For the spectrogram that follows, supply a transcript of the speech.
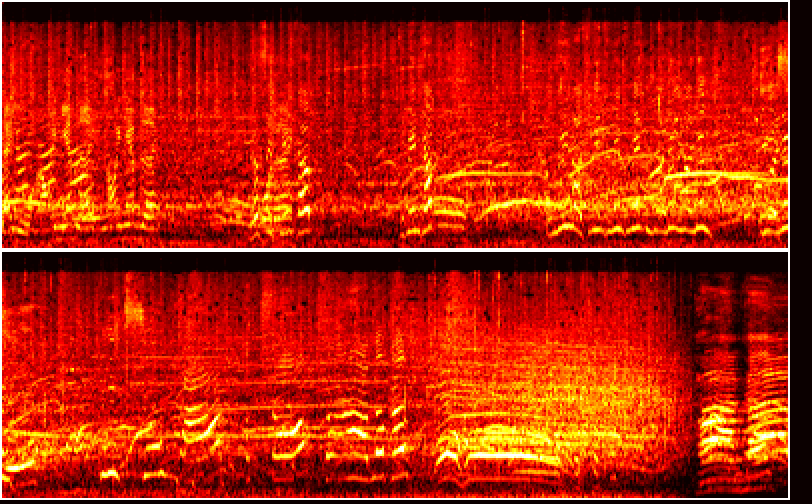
ได้อยู่เอาให้เนียบเลยเอาให้เนียบเลยเหลือ10วิครับสุบินครับ ตรงนี้หน่อยสุบินสุบินสุบินอีกหน่อยนึงอีกหน่อยนึงอีกหน่อยนึงอีกสองสามสองสะอาดแล้วครับ โอ้โห ผ่านครับ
